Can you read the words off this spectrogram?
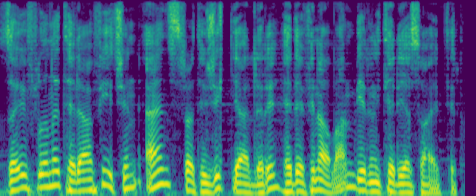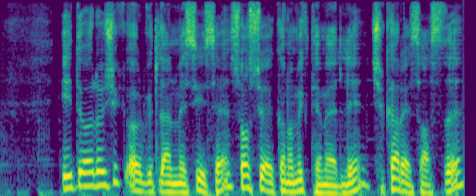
zayıflığını telafi için en stratejik yerleri hedefine alan bir niteliğe sahiptir. İdeolojik örgütlenmesi ise sosyoekonomik temelli, çıkar esaslı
